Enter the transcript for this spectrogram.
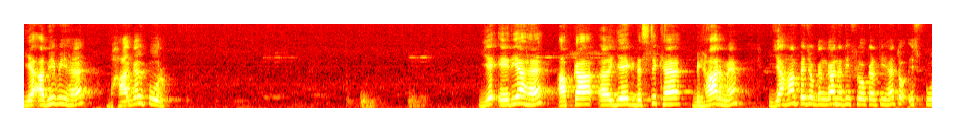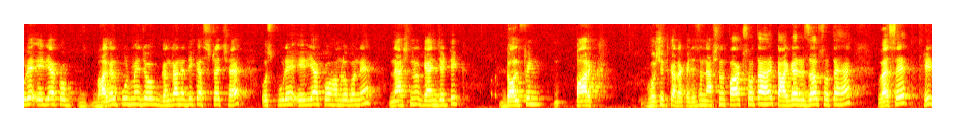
ये अभी भी है, भागलपुर। ये एरिया है, आपका ये एक डिस्ट्रिक्ट है बिहार में। यहाँ पे जो गंगा नदी फ्लो करती है तो इस पूरे एरिया को भागलपुर में जो गंगा नदी का स्ट्रेच है उस पूरे एरिया को हम लोगों ने नेशनल गैंजेटिक डॉल्फिन पार्क घोषित कर रखा है। जैसे नेशनल पार्क्स होता है टाइगर रिजर्व्स होते हैं, वैसे ही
